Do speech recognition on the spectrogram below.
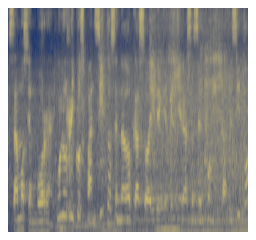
Estamos en Borra. Unos ricos pancitos, en dado caso ahí de que te quieras hacer con tu cafecito.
